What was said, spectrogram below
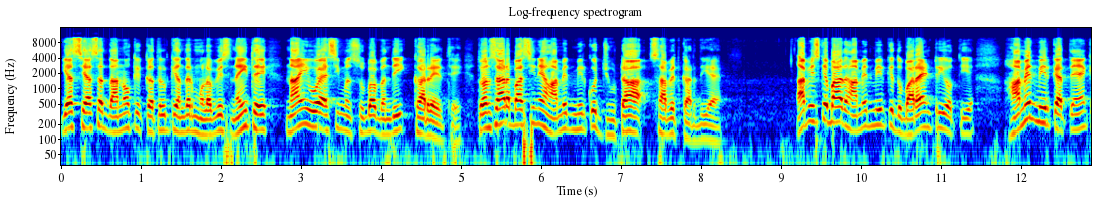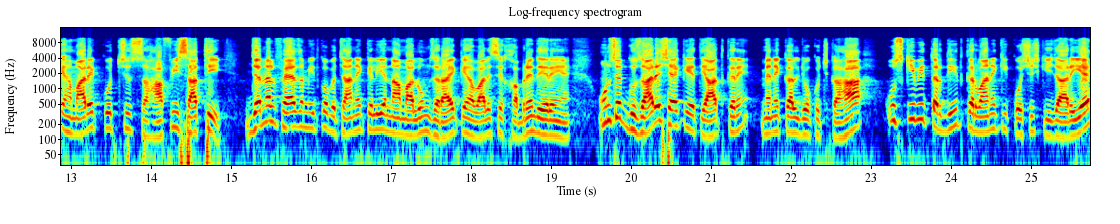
یا سیاست دانوں کے قتل کے اندر ملوث نہیں تھے، نہ ہی وہ ایسی منصوبہ بندی کر رہے تھے۔ تو انصار عباسی نے حامد میر کو جھوٹا ثابت کر دیا ہے۔ اب اس کے بعد حامد میر کی دوبارہ انٹری ہوتی ہے۔ حامد میر کہتے ہیں کہ ہمارے کچھ صحافی ساتھی جنرل فیض امید کو بچانے کے لیے نامعلوم ذرائع کے حوالے سے خبریں دے رہے ہیں۔ ان سے گزارش ہے کہ احتیاط کریں۔ میں نے کل جو کچھ کہا اس کی بھی تردید کروانے کی کوشش کی جا رہی ہے۔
